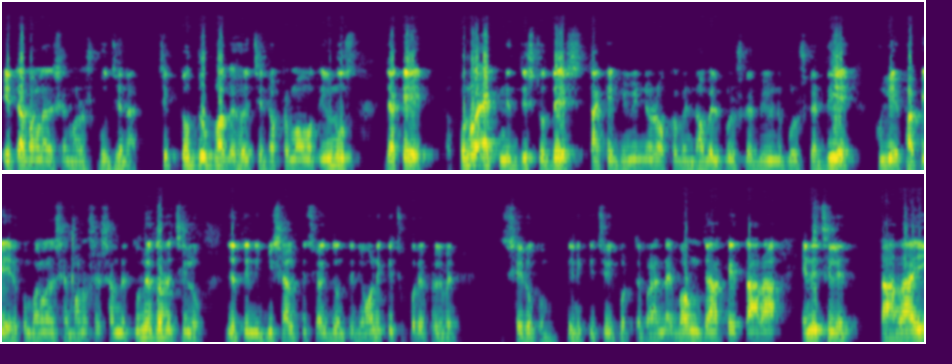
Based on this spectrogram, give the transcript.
এটা বাংলাদেশের মানুষ বুঝে না। ঠিক তদ্রুপ ভাবে হয়েছে ডক্টর মোহাম্মদ ইউনুস যাকে কোনো এক নির্দিষ্ট দেশ তাকে বিভিন্ন রকমের নোবেল পুরস্কার, বিভিন্ন পুরস্কার দিয়ে ফুলিয়ে ফাঁপিয়ে এরকম বাংলাদেশের মানুষের সামনে তুলে ধরেছিল যে তিনি বিশাল কিছু একজন, তিনি অনেক কিছু করে ফেলবেন, সেরকম তিনি কিছুই করতে পারেন নাই। বরং যাকে তারা এনেছিলেন, তারাই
